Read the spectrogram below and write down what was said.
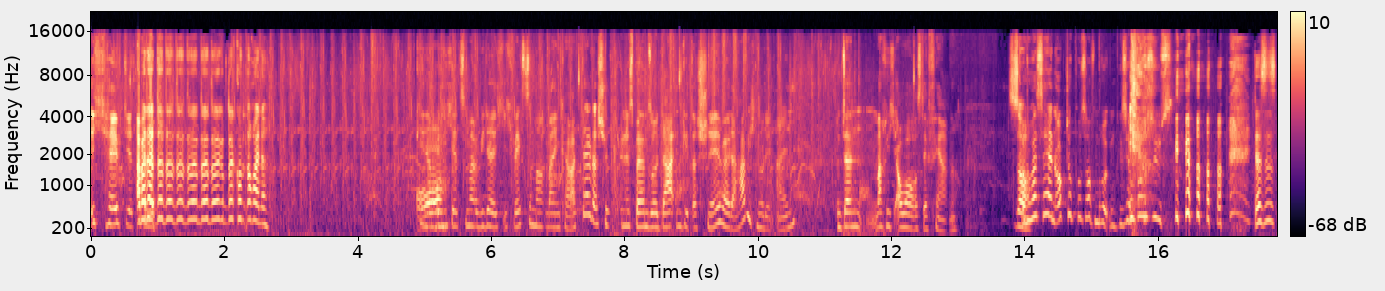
Ich helfe dir. Aber da, da, da, da, da, da, da kommt noch eine. Okay, dann bin ich jetzt mal wieder. Ich, ich wechsle mal meinen Charakter. Das Schöne ist, beim Soldaten geht das schnell, weil da habe ich nur den einen. Und dann mache ich Aua aus der Ferne. So. Und du hast ja einen Oktopus auf dem Rücken. Ist ja voll süß. Das ist,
